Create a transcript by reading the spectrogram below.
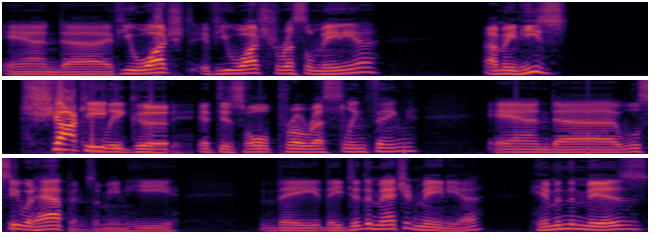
And uh, if you watched if you watched WrestleMania, I mean he's shockingly good at this whole pro wrestling thing, and uh, we'll see what happens. I mean he they they did the match at Mania. Him and the Miz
